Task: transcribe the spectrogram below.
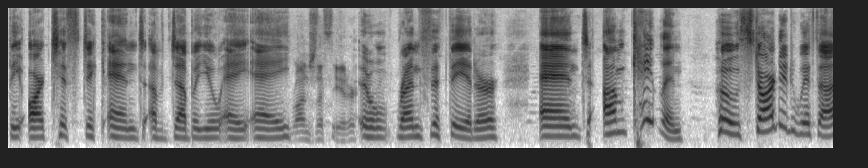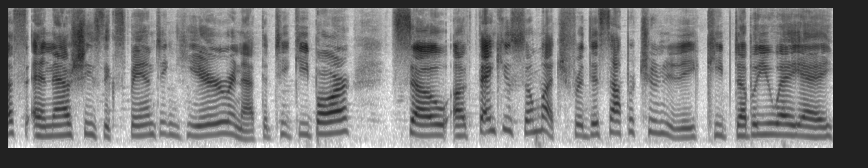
the artistic end of WAA, Runs the theater. who runs the theater, and um, Caitlin, who started with us and now she's expanding here and at the Tiki Bar. So uh, thank you so much for this opportunity. Keep WAA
